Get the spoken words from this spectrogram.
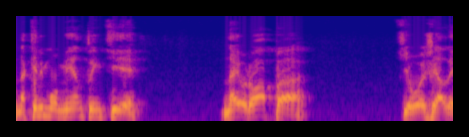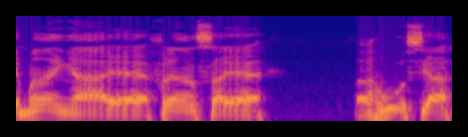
naquele momento em que na Europa, que hoje é Alemanha, é França, é Rússia,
